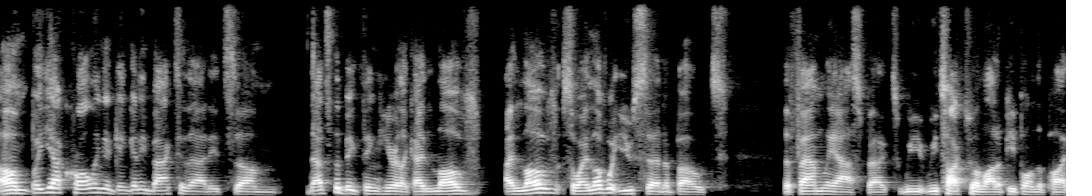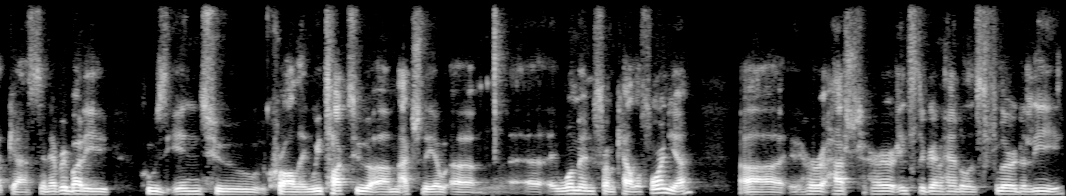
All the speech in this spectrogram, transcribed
Um. But yeah, crawling again. Getting back to that, it's um. That's the big thing here. Like I love, I love. So I love what you said about the family aspect. We we talked to a lot of people on the podcast, and everybody who's into crawling. We talked to um actually a um, a, a woman from California. Uh, her hash, her Instagram handle is Fleur de Lis,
